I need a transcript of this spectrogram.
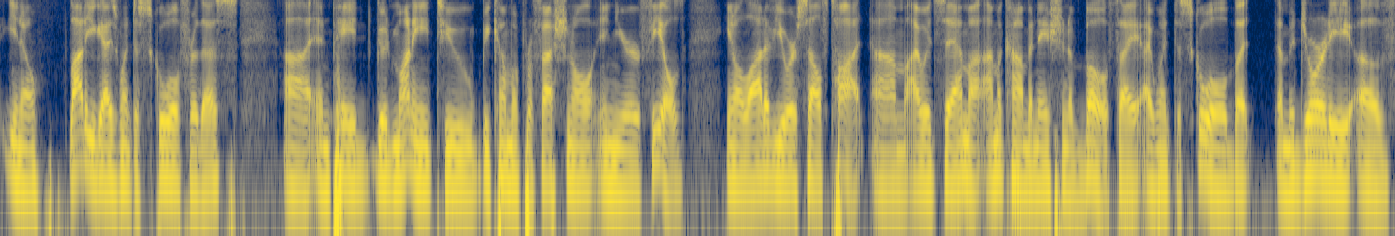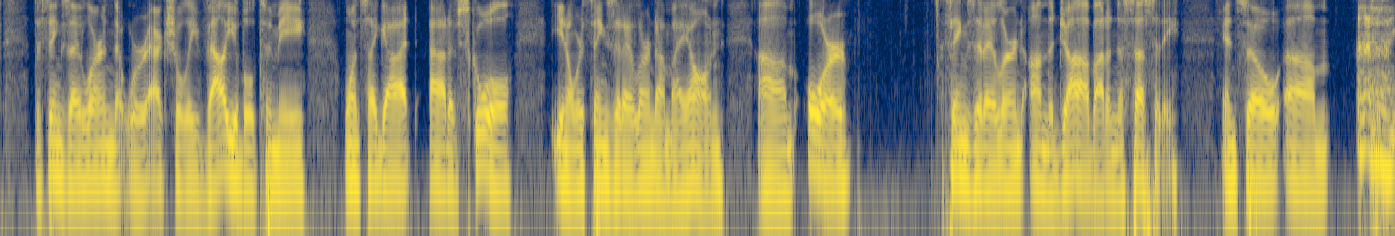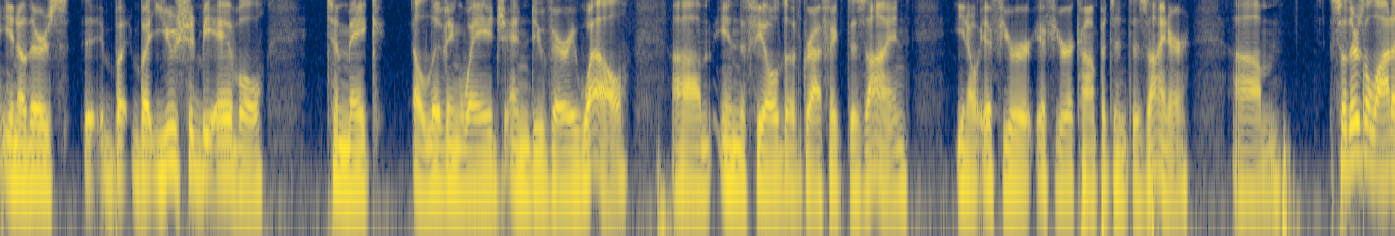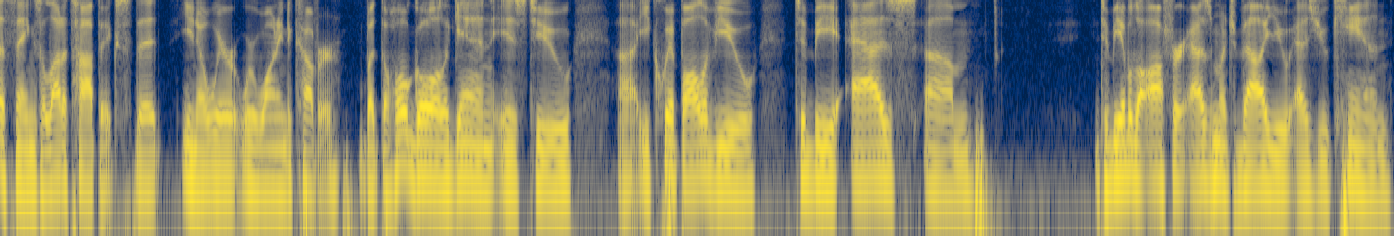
you know, a lot of you guys went to school for this uh, and paid good money to become a professional in your field. You know, a lot of you are self-taught. Um, I would say I'm a, I'm a combination of both. I, I went to school, but a majority of the things I learned that were actually valuable to me once I got out of school you know, were things that I learned on my own, um, or things that I learned on the job out of necessity. And so, um, you know, there's, but but you should be able to make a living wage and do very well um, in the field of graphic design. You know, if you're if you're a competent designer. Um, so there's a lot of things, a lot of topics that you know we're we're wanting to cover. But the whole goal again is to uh, equip all of you to be as um, to be able to offer as much value as you can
